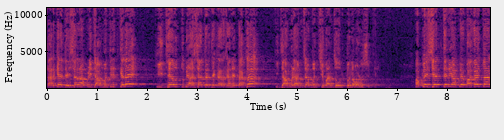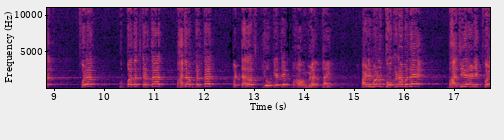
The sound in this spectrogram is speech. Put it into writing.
सारख्या देशांना आपण इथे आमंत्रित केलंय की इथे येऊन तुम्ही अशा तऱ्हेचे कारखाने टाका की ज्यामुळे आमच्या मच्छीमारांचं उत्पन्न वाढू शकेल. आपले शेतकरी आपले बागायतदार फळ उत्पादक करतात भाज्या करतात पण त्याला योग्य ते भाव मिळत नाही. आणि म्हणून कोकणामध्ये भाजी आणि फळ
